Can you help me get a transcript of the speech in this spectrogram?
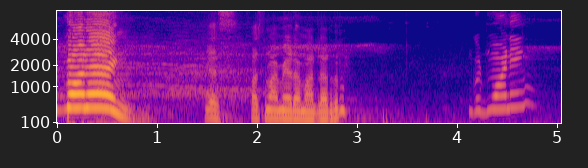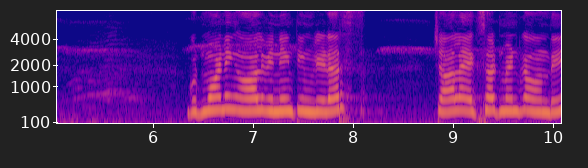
Good morning yes first మా మేడం మాట్లాడతారు good morning good morning all winning team leaders చాలా ఎక్సైట్మెంట్గా ఉంది.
